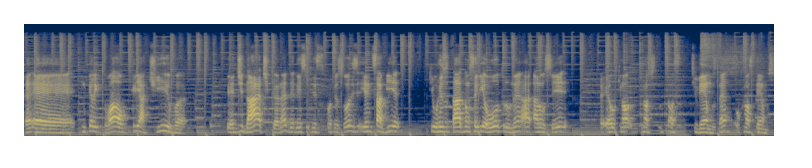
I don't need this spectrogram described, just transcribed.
é, é, intelectual, criativa, é, didática, né, desse, desses professores, e a gente sabia que o resultado não seria outro, né, a, a não ser é, o que nós, nós, nós tivemos, né, o que nós temos.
